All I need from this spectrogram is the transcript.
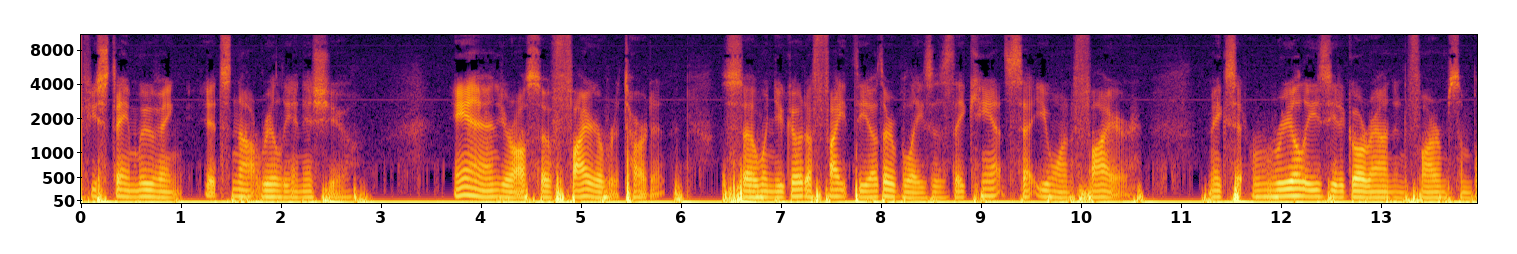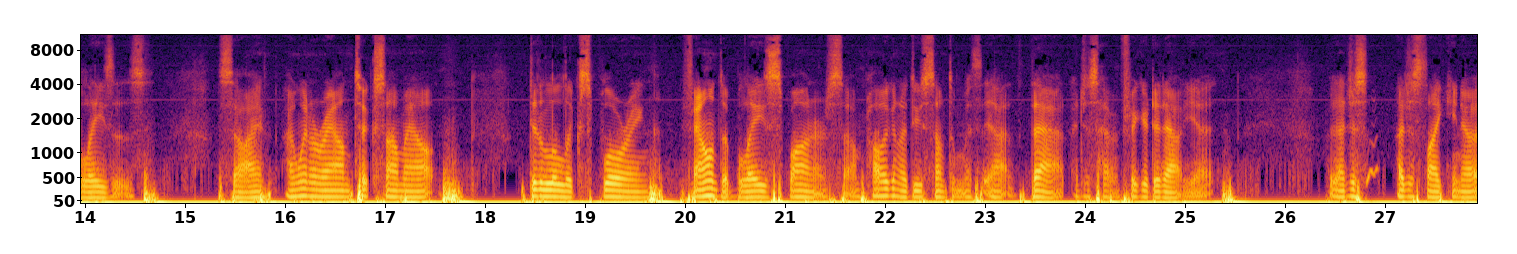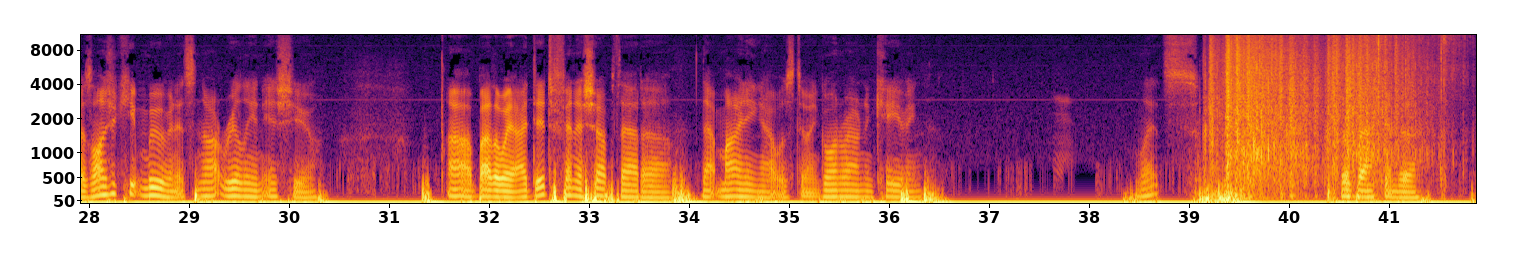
if you stay moving, it's not really an issue. And you're also fire retardant. So when you go to fight the other blazes, they can't set you on fire. Makes it real easy to go around and farm some blazes. So I, I went around, took some out, did a little exploring, found a blaze spawner. So I'm probably going to do something with that, that. I just haven't figured it out yet. But I just I just like, you know, as long as you keep moving, it's not really an issue. Uh, by the way, I did finish up that uh, that mining I was doing, going around and caving. Let's go back into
